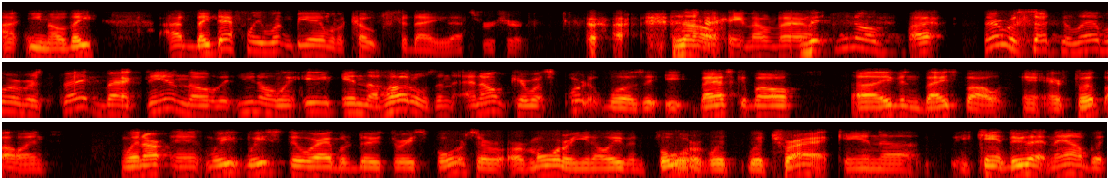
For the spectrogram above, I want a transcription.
uh, you know, they uh, they definitely wouldn't be able to coach today. That's for sure. No. ain't no doubt. But you know, I, there was such a level of respect back then, though, that you know, in, in the huddles, and, and I don't care what sport it was, it, it, basketball, uh, even baseball or football, and when our and we we still were able to do three sports or, or more, you know, even four with with track, and uh, you can't do that now. But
